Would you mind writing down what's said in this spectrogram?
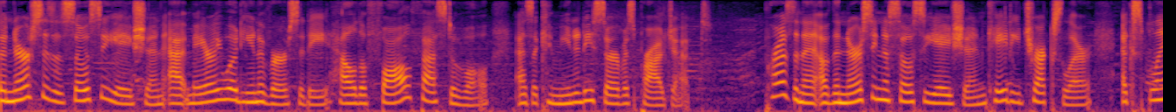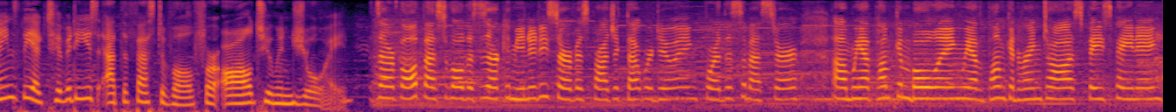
The Nurses Association at Marywood University held a fall festival as a community service project. President of the Nursing Association, Katie Trexler, explains the activities at the festival for all to enjoy. It's our fall festival. This is our community service project that we're doing for the semester. Um, we have pumpkin bowling, we have pumpkin ring toss, face painting,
